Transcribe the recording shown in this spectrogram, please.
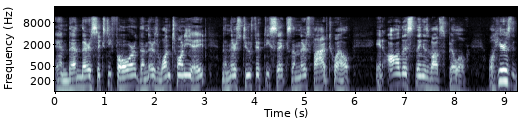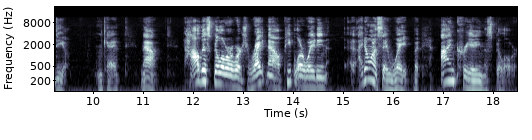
and then there's 64, then there's 128, then there's 256, then there's 512, and all this thing is about spillover. Well, here's the deal, okay? Now, how this spillover works, right now, people are waiting, I don't want to say wait, but I'm creating the spillover.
